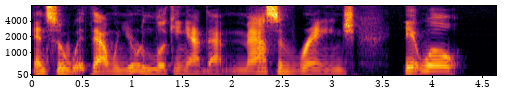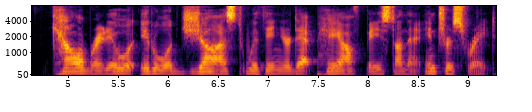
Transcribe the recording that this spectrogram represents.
And so, with that, when you're looking at that massive range, it will calibrate, it will, it will adjust within your debt payoff based on that interest rate.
